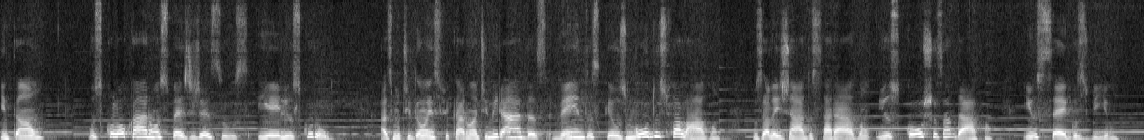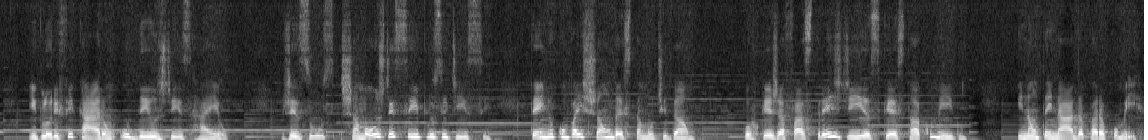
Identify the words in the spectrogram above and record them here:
Então os colocaram aos pés de Jesus e ele os curou. As multidões ficaram admiradas, vendo que os mudos falavam, os aleijados saravam e os coxos andavam, e os cegos viam. E glorificaram o Deus de Israel. Jesus chamou os discípulos e disse: Tenho compaixão desta multidão, porque já faz três dias que está comigo e não tem nada para comer.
